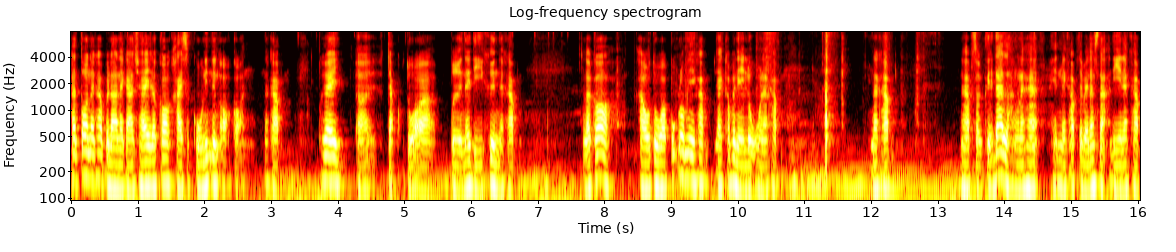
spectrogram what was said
ขั้นต้นนะครับเวลาในการใช้แล้วก็คลายสกรูนิดนึงออกก่อนนะครับ เพื่อให้จับตัวปืนได้ดีขึ้นนะครับ แล้วก็เอาตัวปุกลมนี่ครับยัดเข้าไปในรูนะครับนะครับนะครับ สังเกตด้านหลังนะฮะเห็นไหมครับจะเป็นลักษณะนี้นะครับ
